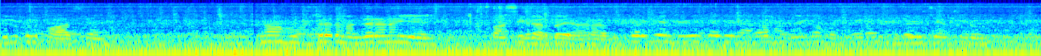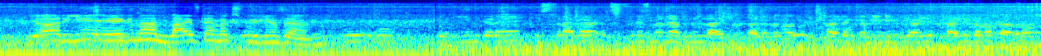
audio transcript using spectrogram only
बिल्कुल पास है इतना खूबसूरत मंजर है ना ये। पास ही कर दो यार आप ये यार ये एक ना लाइफ टाइम एक्सपीरियंस है। यकीन करें इस तरह का एक्सपीरियंस मैंने अपनी लाइफ में पहले दफ़ा पहले कभी नहीं किया ये पहली दफ़ा कर रहा हूँ।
